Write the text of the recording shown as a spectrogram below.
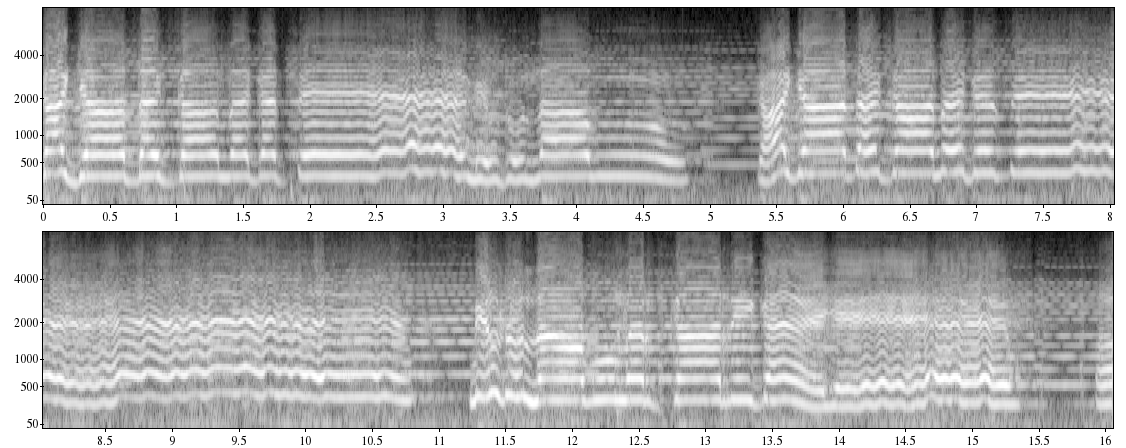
ಕಾಗ್ಯಾದ ಗಾನಗತೆ ನಿಲ್ದುಲಾವು ಕಾಗ್ಯಾದ ಗಾನಗತೆ ನಿಲ್ದುಲಾವು ನರ್ಕಾರಿಗೆಯೇ ಆ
